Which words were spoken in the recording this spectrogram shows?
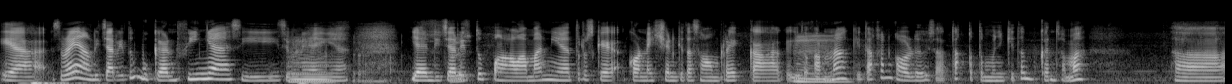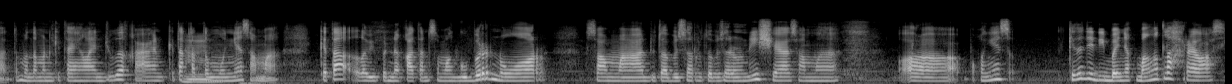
ya sebenarnya yang dicari itu bukan fee-nya sih sebenarnya. Hmm, yang dicari Terus? itu pengalamannya terus kayak connection kita sama mereka kayak gitu Hmm. karena kita kan kalau udah wisata ketemunya kita bukan sama uh, teman-teman kita yang lain juga kan kita Hmm. ketemunya sama kita lebih pendekatan sama gubernur sama duta besar duta besar Indonesia sama uh, pokoknya kita jadi banyak banget lah relasi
